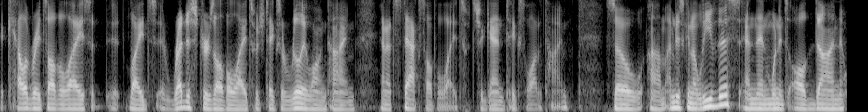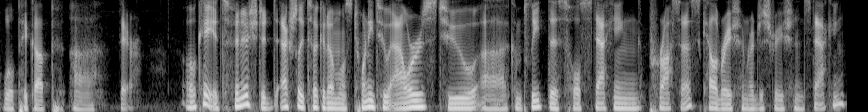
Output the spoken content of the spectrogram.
It calibrates all the lights, it, it lights, it registers all the lights, which takes a really long time, and it stacks all the lights, which again takes a lot of time. So um, I'm just going to leave this, and then when it's all done, we'll pick up uh, there. Okay, it's finished. It actually took it almost 22 hours to uh, complete this whole stacking process, calibration, registration, and stacking.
